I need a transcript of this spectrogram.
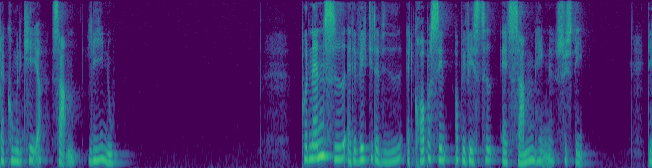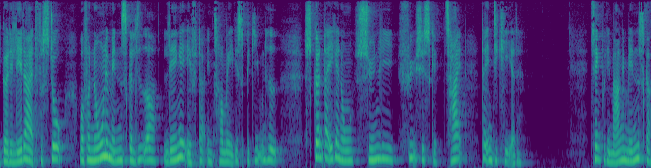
der kommunikerer sammen lige nu. På den anden side er det vigtigt at vide, at krop og sind og bevidsthed er et sammenhængende system. Det gør det lettere at forstå, hvorfor nogle mennesker lider længe efter en traumatisk begivenhed, skønt der ikke er nogen synlige fysiske tegn, der indikerer det. Tænk på de mange mennesker,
